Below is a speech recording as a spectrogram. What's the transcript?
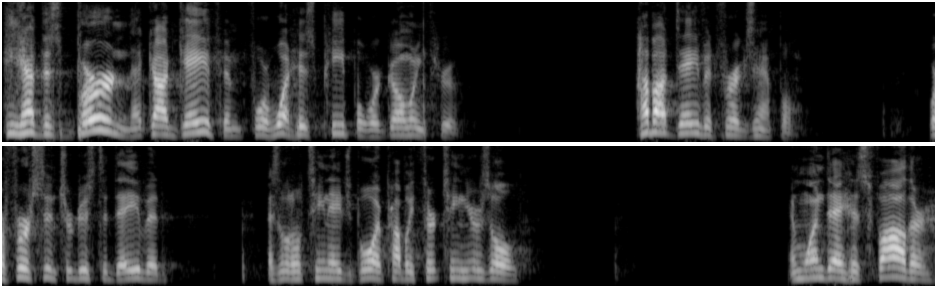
He had this burden that God gave him for what his people were going through. How about David, for example? We're first introduced to David as a little teenage boy, probably 13 years old. And one day his father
